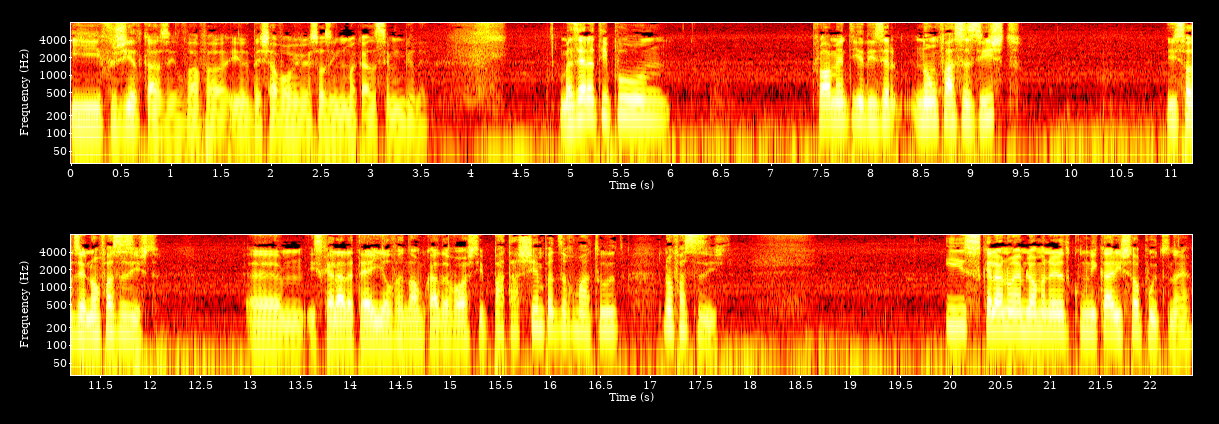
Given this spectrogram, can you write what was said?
e fugia de casa e levava, deixava-o viver sozinho numa casa sem mobília. Mas era tipo. Provavelmente ia dizer não faças isto e só dizer não faças isto. Um, e se calhar até ia levantar um bocado a voz, tipo pá, estás sempre a desarrumar tudo, não faças isto. E se calhar não é a melhor maneira de comunicar isto ao puto, não é?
